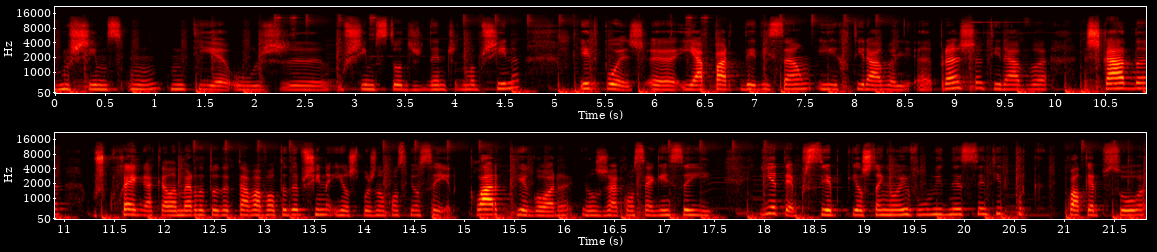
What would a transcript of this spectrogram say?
nos Sims 1 metia os, uh, os Sims todos dentro de uma piscina e depois uh, ia à parte de edição e retirava-lhe a prancha, tirava a escada, o escorrega, aquela merda toda que estava à volta da piscina e eles depois não conseguiam sair. Claro que agora eles já conseguem sair e até percebo que eles tenham evoluído nesse sentido porque qualquer pessoa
